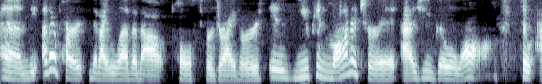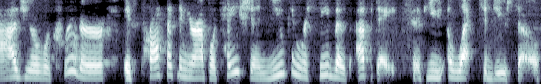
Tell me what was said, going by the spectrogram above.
um, the other part that I love about Pulse for drivers is you can monitor it as you go along. So as your recruiter is processing your application, you can receive those updates if you elect to do so.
